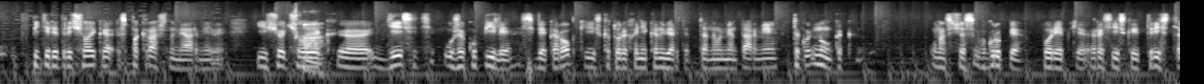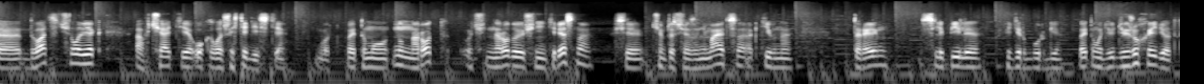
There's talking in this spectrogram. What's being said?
в Питере три человека с покрашенными армиями. Еще человек а. 10 э, уже купили себе коробки, из которых они конвертят в данный момент армии. Такой, ну, как у нас сейчас в группе по репке российской 320 человек, а в чате около 60. Вот, поэтому, ну, народ, очень, народу очень интересно, все чем-то сейчас занимаются активно. Террейн слепили в Петербурге, поэтому движуха идет.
